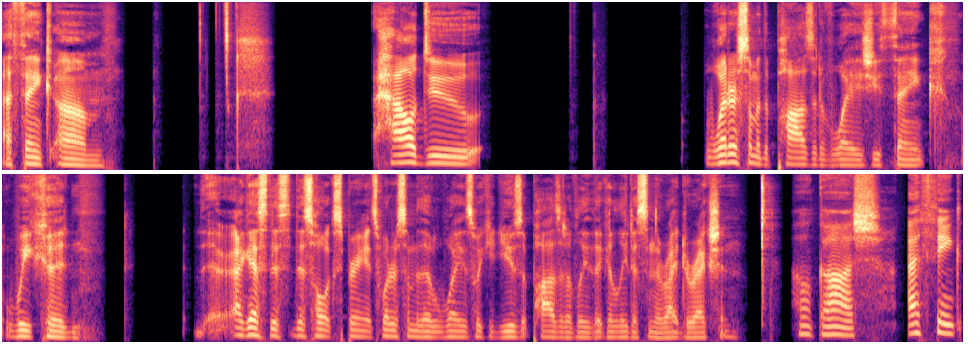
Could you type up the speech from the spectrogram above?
I think um how do what are some of the positive ways you think we could I guess this this whole experience what are some of the ways we could use it positively that could lead us in the right direction? Oh gosh, I think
